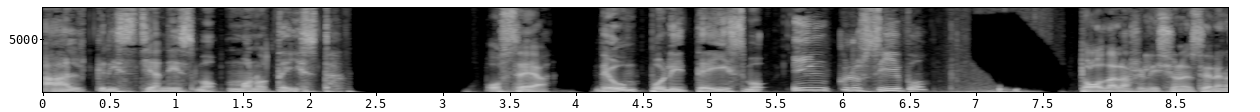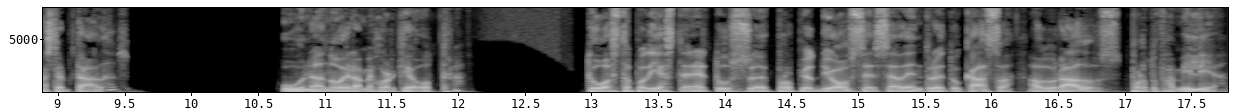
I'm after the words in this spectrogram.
al cristianismo monoteísta. O sea, de un politeísmo inclusivo, todas las religiones eran aceptadas. Una no era mejor que otra. Tú hasta podías tener tus eh, propios dioses adentro de tu casa, adorados por tu familia.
